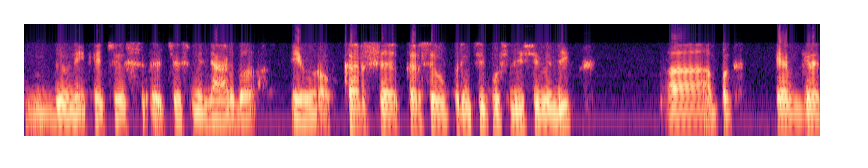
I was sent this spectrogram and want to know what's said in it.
bil nekaj čez, čez milijardo evrov, kar se, kar se v principu sliši veliko, uh, ampak ker gre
